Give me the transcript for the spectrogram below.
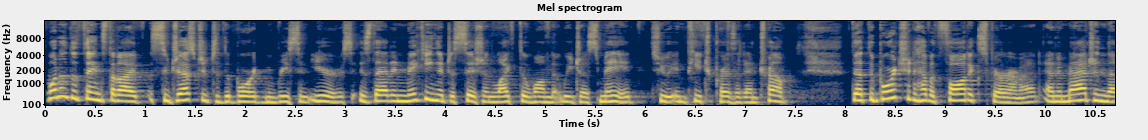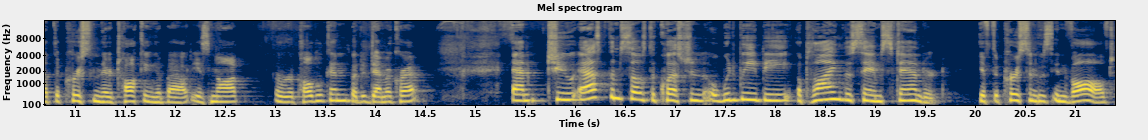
One of the things that I've suggested to the board in recent years is that in making a decision like the one that we just made to impeach President Trump, that the board should have a thought experiment and imagine that the person they're talking about is not a Republican, but a Democrat and to ask themselves the question would we be applying the same standard if the person who's involved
